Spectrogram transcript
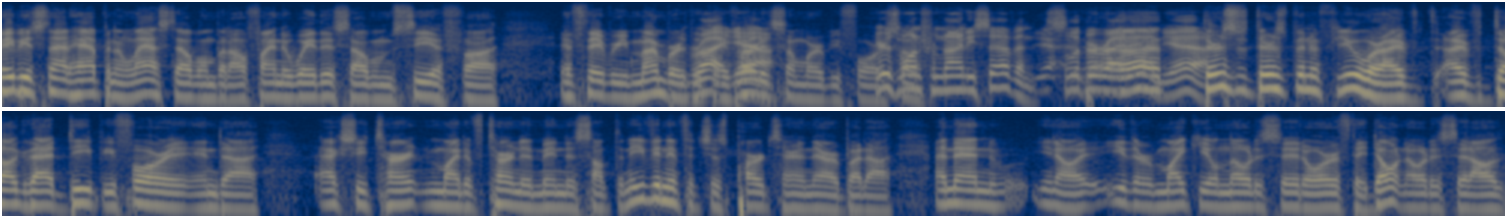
maybe it's not happening last album, but I'll find a way this album. See if uh, if they remember that Right, they've heard it somewhere before. Here's So- one from '97. Slip it right uh, in. Yeah. There's there's been a few where I've I've dug that deep before and uh, actually turned might have turned them into something, even if it's just parts here and there. But uh, and then you know either Mikey will notice it, or if they don't notice it, I'll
